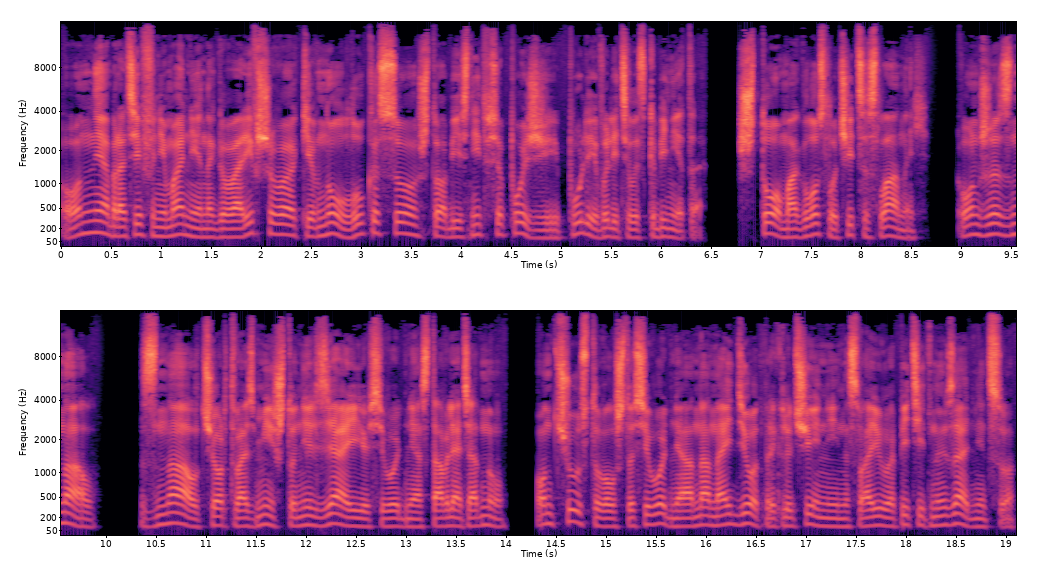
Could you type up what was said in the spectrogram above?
Он, не обратив внимания на говорившего, кивнул Лукасу, что объяснит все позже, и пулей вылетел из кабинета. Что могло случиться с Ланой? Он же знал, знал, черт возьми, что нельзя ее сегодня оставлять одну. Он чувствовал, что сегодня она найдет приключений на свою аппетитную задницу.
